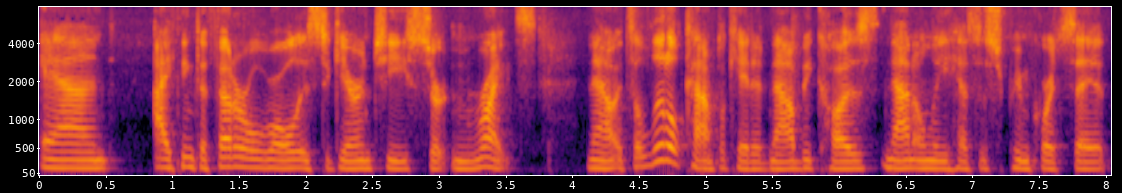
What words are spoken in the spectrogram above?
and I think the federal role is to guarantee certain rights. Now, it's a little complicated now because not only has the Supreme Court said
